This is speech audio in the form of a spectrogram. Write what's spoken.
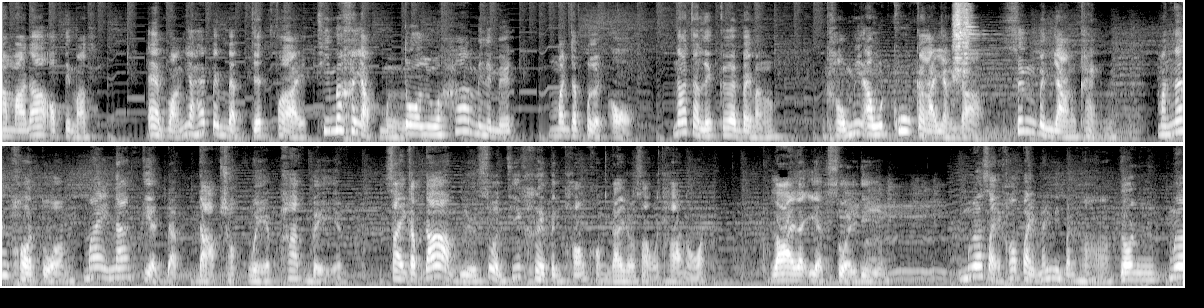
Armada Optimus แอบหวังอยากให้เป็นแบบเจ็ตไฟที่เมื่อขยับมือตัวรู5มิลลิเมตรมันจะเปิดออก น่าจะเล็กเกินไปมั้ง เขามีอาวุธคู่กายอย่างดาบ ซึ่งเป็นยางแข็ง มันแน่นพอตัวไม่น่าเกลียดแบบดาบช็อคเวฟภาคเบ๋ใส่กับด้ามหรือส่วนที่เคยเป็นท้องของไดโนเสาร์ธานอสรายละเอียดสวยดี เมื่อใส่เข้าไปไม่มีปัญหา จนเมื่อ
